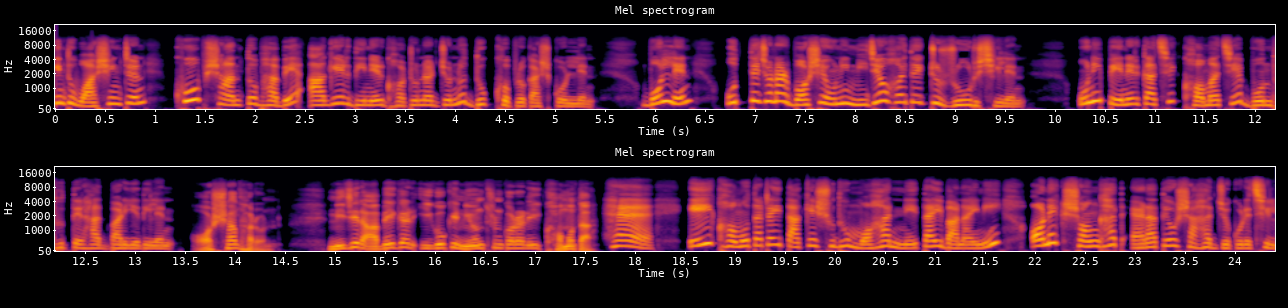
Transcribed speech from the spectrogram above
কিন্তু ওয়াশিংটন খুব শান্তভাবে আগের দিনের ঘটনার জন্য দুঃখ প্রকাশ করলেন। বললেন উত্তেজনার বশে উনি নিজেও হয়তো একটু রূঢ় ছিলেন। উনি পেনের কাছে ক্ষমা চেয়ে বন্ধুত্বের হাত বাড়িয়ে দিলেন। অসাধারণ। নিজের আবেগ আর ইগোকে নিয়ন্ত্রণ করার এই ক্ষমতা। হ্যাঁ এই ক্ষমতাটাই তাকে শুধু মহান নেতাই বানায়নি অনেক সংঘাত এড়াতেও সাহায্য করেছিল।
